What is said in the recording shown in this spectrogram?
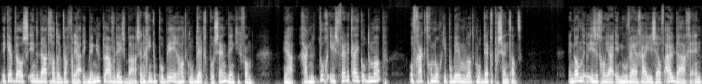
Ik heb wel eens inderdaad gehad dat ik dacht van... ja, ik ben nu klaar voor deze baas. En dan ging ik hem proberen. Had ik hem op 30%. Denk ik van... ja, ga ik nu toch eerst verder kijken op de map? Of ga ik het gewoon nog een keer proberen... omdat ik hem op 30% had? En dan is het gewoon, ja, in hoeverre ga je jezelf uitdagen? En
